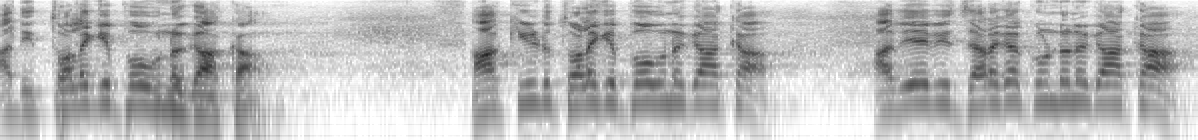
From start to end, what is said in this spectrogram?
అది తొలగిపోవును గాక ఆ కీడు తొలగిపోవును గాక అవేవి జరగకుండునుగాక. గాక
